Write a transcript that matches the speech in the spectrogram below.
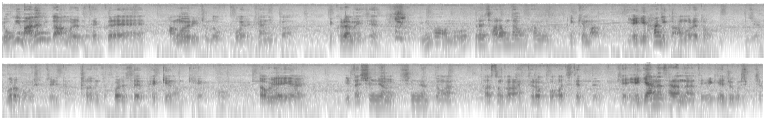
욕이 많으니까 아무래도 댓글에 방어율이 좀 높고 이렇게 하니까 그러면 이제 임마가 뭐 그래 잘한다고 하면 이렇게 막 얘기를 하니까 아무래도 이제 물어보고 싶죠 일단 저는 이제 홀드셋 100개 넘게 했고 WAR 일단 10년 10년 동안 다섯 손가락에 들었고 어찌 됐든 이렇게 얘기하는 사람들한테 얘기해주고 싶죠.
